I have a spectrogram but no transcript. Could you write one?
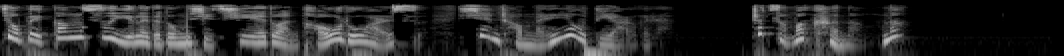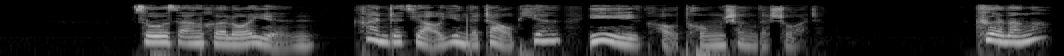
就被钢丝一类的东西切断头颅而死。现场没有第二个人，这怎么可能呢？苏三和罗隐看着脚印的照片，异口同声的说着。可能啊，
